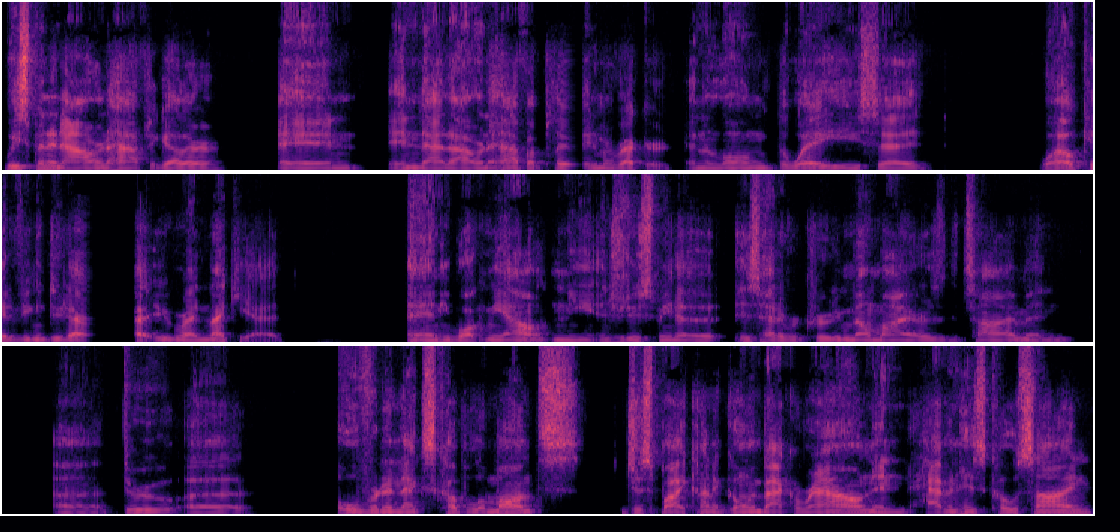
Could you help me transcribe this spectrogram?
we spent an hour and a half together, and in that hour and a half, I played him a record. And along the way, he said, well, kid, if you can do that, you can write a Nike ad. And he walked me out and he introduced me to his head of recruiting, Mel Myers at the time. And uh, through uh, over the next couple of months, just by kind of going back around and having his cosign,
